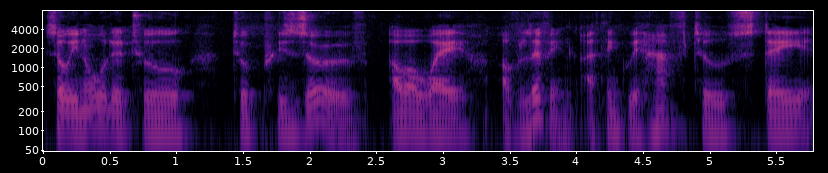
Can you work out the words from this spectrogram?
So, in order to to preserve our way of living. I think we have to stay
